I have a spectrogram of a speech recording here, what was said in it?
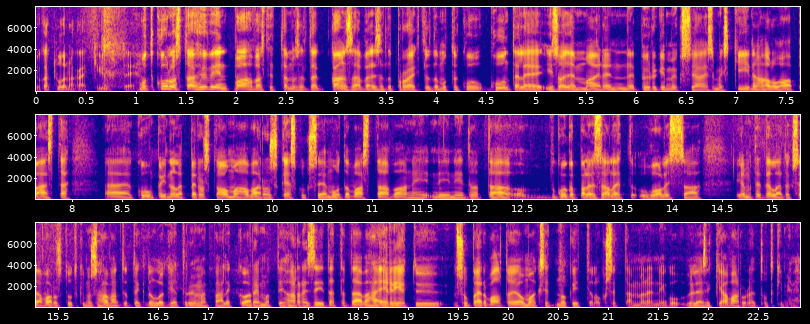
joka tuona kaikki yhteen. Mutta kuulostaa hyvin vahvasti tämmöiseltä kansainväliseltä projektilta, mutta ku, kuuntelee isojen maiden pyrkimyksiä, esimerkiksi Kiina haluaa päästä kuun pinnalle perustaa omaa avaruuskeskuksen ja muuta vastaavaa, niin, niin, niin tuota, kuinka paljon sä olet huolissaan Ilmatieteen laitoksen avaruustutkimus- ja havaintoteknologiat päällikkö Ari-Matti Harri siitä, että tämä vähän eriytyy supervaltojen omaksi nokitteluksi tämmöinen niin yleensäkin avaruuden tutkiminen?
